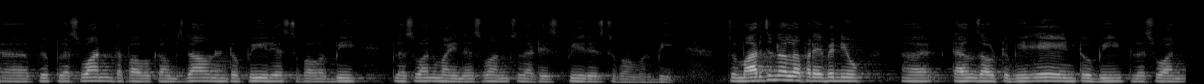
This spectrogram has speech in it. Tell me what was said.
uh, plus 1 the power comes down into p raised to power b plus 1 minus 1. So, that is p raised to power b. So, marginal of revenue uh, turns out to be a into b plus 1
